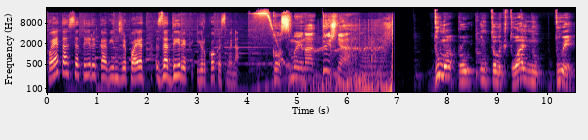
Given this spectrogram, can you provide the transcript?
поета сатирика, він же поет задирик Юрко Космина. Космина тижня. Дума про інтелектуальну дуель.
